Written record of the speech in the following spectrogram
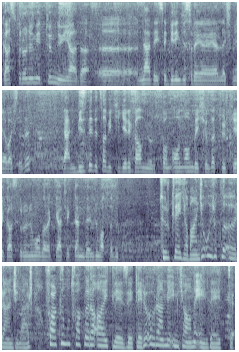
gastronomi tüm dünyada e, neredeyse birinci sıraya yerleşmeye başladı. Yani bizde de tabii ki geri kalmıyoruz. Son 10-15 yılda Türkiye gastronomi olarak gerçekten devrim atladı. Türk ve yabancı uyruklu öğrenciler farklı mutfaklara ait lezzetleri öğrenme imkanı elde etti.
